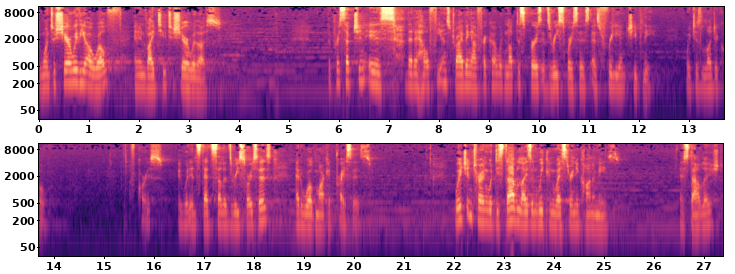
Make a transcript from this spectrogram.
We want to share with you our wealth and invite you to share with us. The perception is that a healthy and striving Africa would not disperse its resources as freely and cheaply, which is logical. Course, it would instead sell its resources at world market prices, which in turn would destabilize and weaken Western economies established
